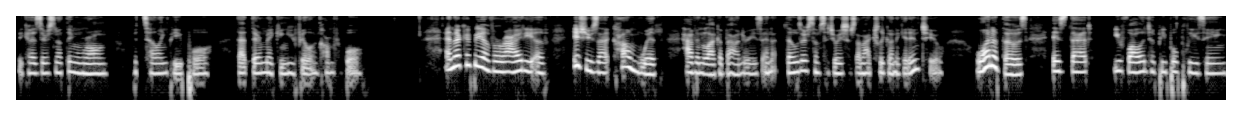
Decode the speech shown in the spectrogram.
Because there's nothing wrong with telling people that they're making you feel uncomfortable. And there could be a variety of issues that come with having the lack of boundaries. And those are some situations I'm actually going to get into. One of those is that you fall into people pleasing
